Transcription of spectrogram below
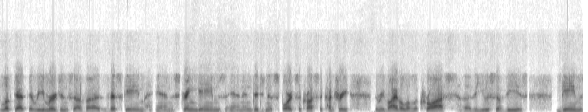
looked at the reemergence of uh, this game and string games and indigenous sports across the country, the revival of lacrosse, uh, the use of these games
